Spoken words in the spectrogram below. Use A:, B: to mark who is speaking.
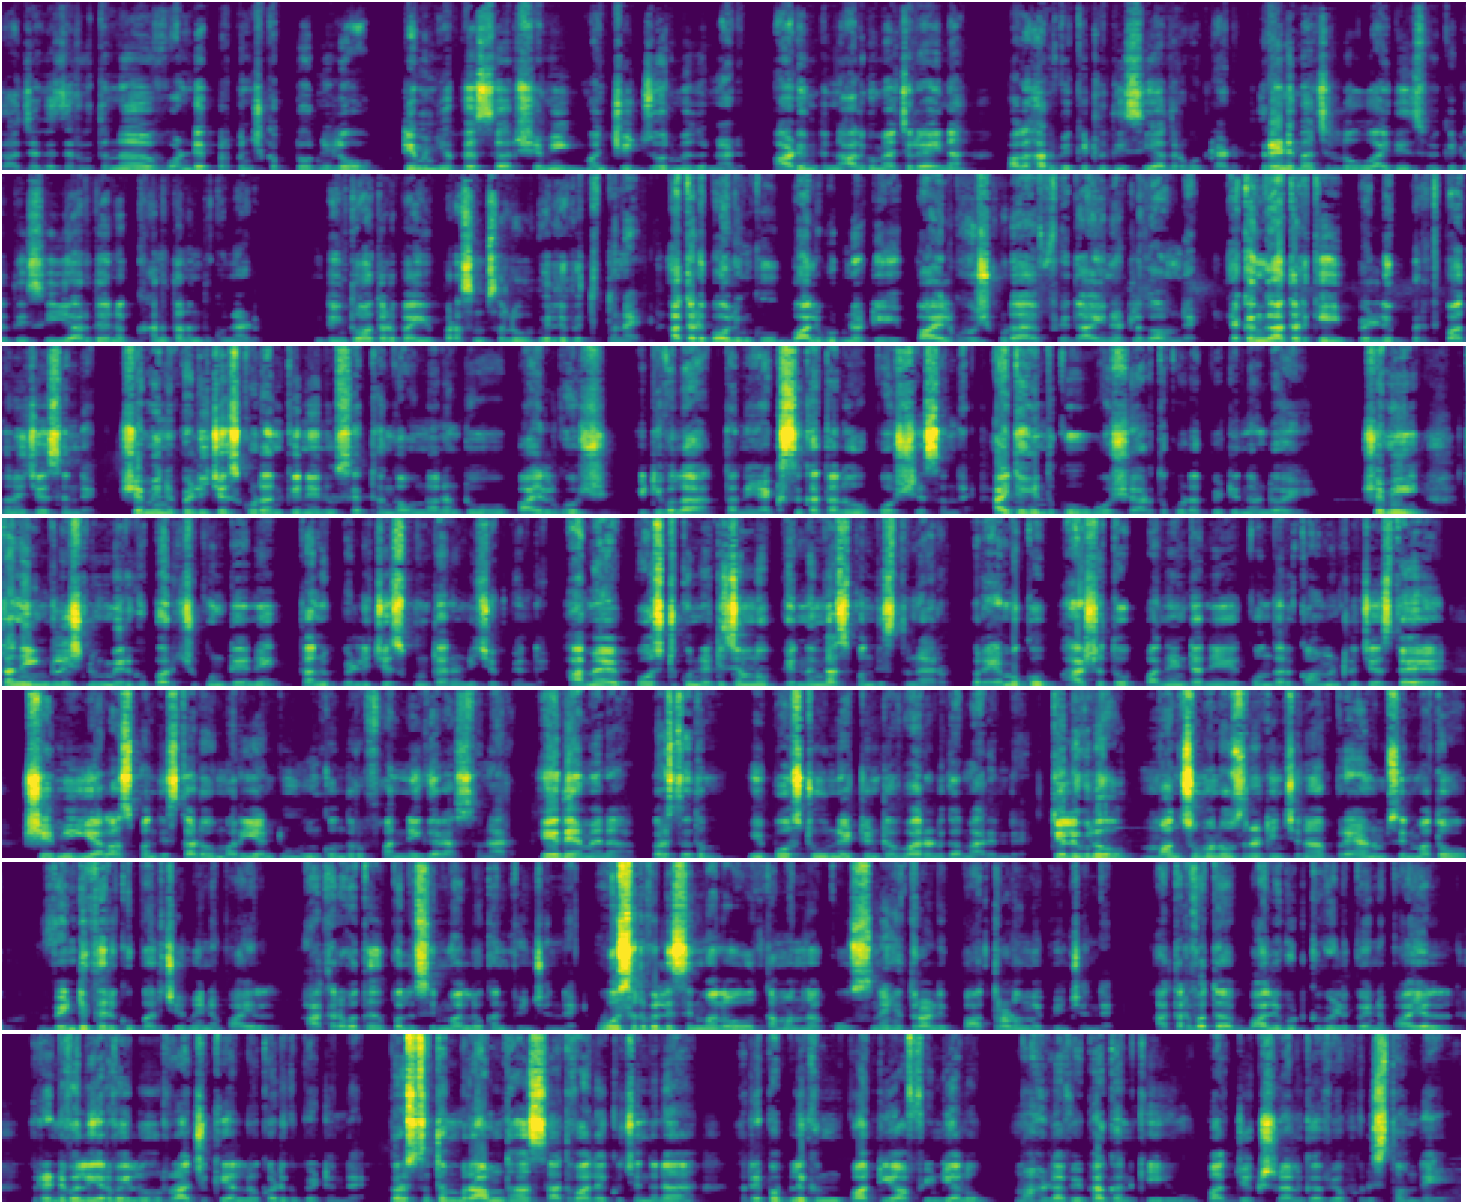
A: తాజాగా జరుగుతున్న వన్డే ప్రపంచ కప్ టోర్నీలో టీమిండియా పేసర్ షమి మంచి జోరు మీద ఉన్నాడు. ఆడింది నాలుగు మ్యాచ్లు అయినా పదహారు వికెట్లు తీసి అదరగొట్టాడు. రెండు మ్యాచ్ల్లో ఐదేసి వికెట్లు తీసి అరుదైన ఘనతనందుకున్నాడు దీంతో అతడిపై ప్రశంసలు వెల్లువెత్తుతున్నాయి. అతడి బౌలింగ్కు బాలీవుడ్ నటి పాయల్ ఘోష్ కూడా ఫిదా అయినట్లుగా ఉంది. ఏకంగా అతడికి పెళ్ళి ప్రతిపాదనే చేసింది. షమీని పెళ్ళి చేసుకోవడానికి నేను సిద్ధంగా ఉన్నానంటూ పాయల్ ఘోష్ ఇటీవల తన ఎక్స్ కథలో పోస్ట్ చేసింది. అయితే ఇందుకు ఓ షరతు కూడా పెట్టిందండోయ్. షమి తన ఇంగ్లీష్ను మెరుగుపరుచుకుంటేనే తను పెళ్ళి చేసుకుంటానని చెప్పింది. ఆమె పోస్టుకు నెటిజన్లు భిన్నంగా స్పందిస్తున్నారు. ప్రేమకు భాషతో పనేంటని కొందరు కామెంట్లు చేస్తే షమి ఎలా స్పందిస్తాడో మరి అంటూ ఇంకొందరు ఫన్నీగా రాస్తున్నారు. ఏదేమైనా ప్రస్తుతం ఈ పోస్టు నెట్టింట వైరల్గా మారింది. తెలుగులో మంచు మనోజ్ నటించిన ప్రయాణం సినిమాతో వెండితెరకు పరిచయమైన పాయల్ ఆ తర్వాత పలు సినిమాల్లో కనిపించింది. ఓసరవెల్లి సినిమాలో తమన్నాకు స్నేహితురాలి పాత్రను మెప్పించింది. ఆ తర్వాత బాలీవుడ్కు వెళ్ళిపోయిన పాయల్ రెండు వేల ఇరవైలో రాజకీయాల్లో కడుగుపెట్టింది. ప్రస్తుతం రామ్దాస్ అథవాలేకు చెందిన రిపబ్లికన్ పార్టీ ఆఫ్ ఇండియాలో మహిళా విభాగానికి ఉపాధ్యక్షురాలుగా వ్యవహరిస్తోంది.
